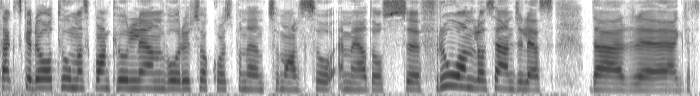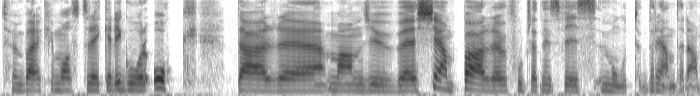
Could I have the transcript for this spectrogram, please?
Tack ska du ha Thomas Kvarnkullen, vår USA-korrespondent som alltså är med oss eh, från Los Angeles där eh, Greta Thunberg klimatstrejkade igår och där eh, man ju kämpar fortsättningsvis mot bränderna.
